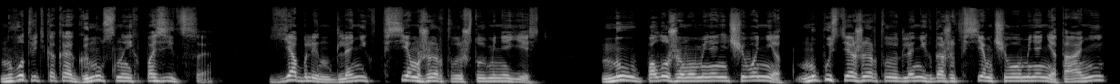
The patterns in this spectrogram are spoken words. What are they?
ну вот ведь какая гнусная их позиция. Я, блин, для них всем жертвую, что у меня есть. Ну, положим, у меня ничего нет. Ну, пусть я жертвую для них даже всем, чего у меня нет, а они...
